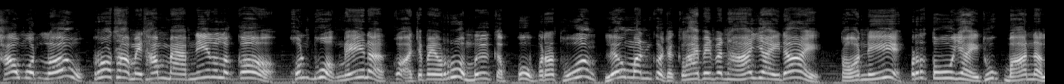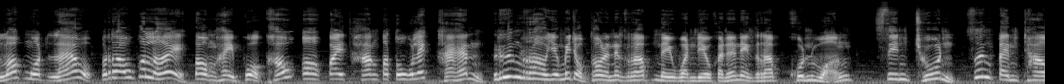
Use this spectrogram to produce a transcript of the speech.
ทาวหมดแล้ว เพราะถ้าไม่ทำแบบนี้แล้วล่ะก็ คนพวกนี้น่ะก็อาจจะไปร่วมมือกับผู้ประท้วง แล้วมันก็จะกลายเป็นปัญหาใหญ่ได้ ตอนนี้ประตูใหญ่ทุกบานน่ะล็อกหมดแล้ว เราก็เลยต้องให้พวกเขาออกไปทางประตูเล็กแทน เรื่องเรายังไม่จบเท่านั้นนะครับ ในวันเดียวกันนั่นเองครับ คุณหวังซินชุน ซึ่งเป็นชาว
